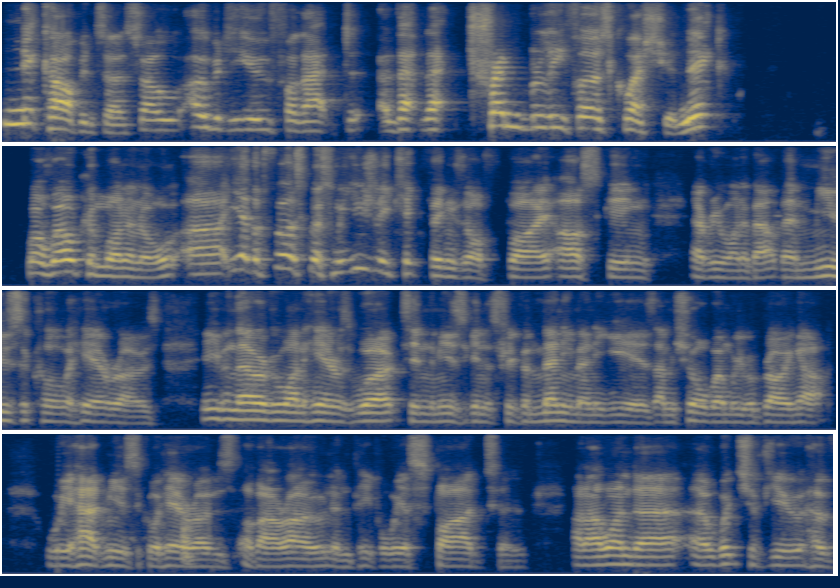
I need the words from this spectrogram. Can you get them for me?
Nick Carpenter. So over to you for that that that trembly first question, Nick. Well, welcome one and all. Uh, yeah, the first question we usually kick things off by asking everyone about their musical heroes. Even though everyone here has worked in the music industry for many, many years, I'm sure when we were growing up, we had musical heroes of our own and people we aspired to. And I wonder uh, which of you have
